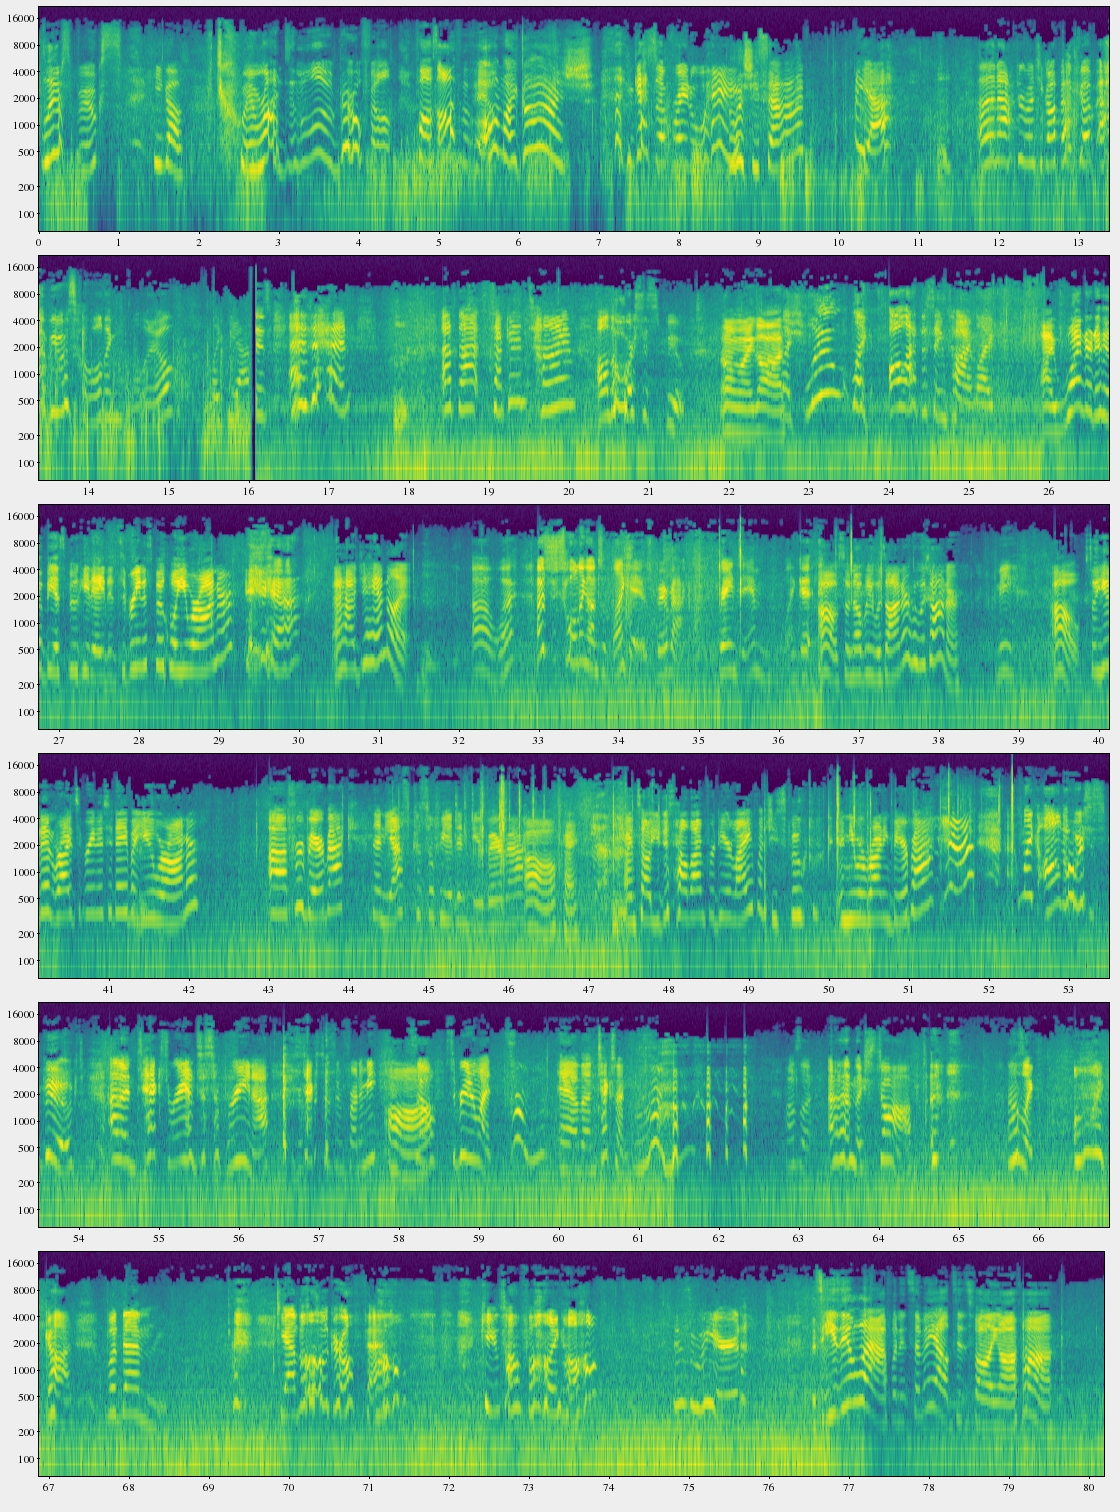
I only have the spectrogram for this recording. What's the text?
Blue spooks. He goes and runs, and the little girl fell, falls off of him. Oh my gosh! and gets up right away. Was she sad? Yeah. And then after when she got back up, Abby was holding Blue, like he had. And then at that second time, all the horses spooked. Oh my gosh. Like Blue, like all at the same time, like. I wondered if it would be a spooky day. Did Sabrina spook while you were on her? yeah. And how'd you handle it? Oh, what? I was just holding onto the blanket. It was bareback. Rain dam blanket. Oh, so nobody was on her? Who was on her? Me. Oh, so you didn't ride Sabrina today, but you were on her? Uh, for bareback, then yes, because Sophia didn't do bareback. Oh, okay. Yeah. And so you just held on for dear life when she spooked and you were riding bareback? Yeah, like all the horses spooked, and then Tex ran to Sabrina. Tex was in front of me. Aw. So Sabrina went, and then Tex went. I was like, and then they stopped. I was like, oh my god. But then, yeah, the little girl fell. Keeps on falling off. It's weird. It's easy to laugh when it's somebody else that's falling off, huh?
